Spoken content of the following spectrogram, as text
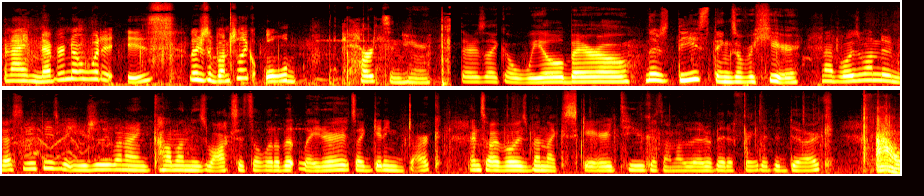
and I never know what it is. There's a bunch of like old parts in here. There's like a wheelbarrow. There's these things over here. And I've always wanted to investigate these, but usually when I come on these walks, it's a little bit later. It's like getting dark. And so I've always been like scared too because I'm a little bit afraid of the dark. Ow,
